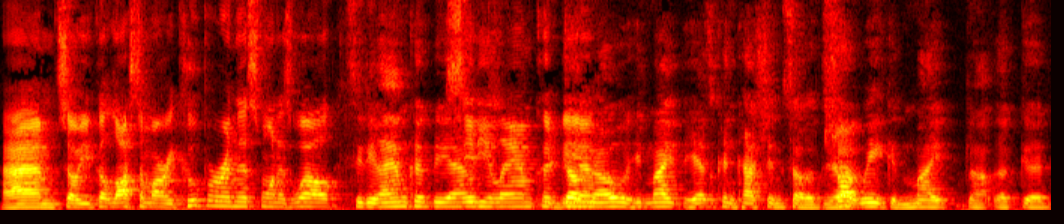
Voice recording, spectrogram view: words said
Um, so you've got lost Amari Cooper in this one as well. CeeDee Lamb could be out. CeeDee Lamb could be Don't out. know. He might. He has a concussion, so Yeah. short week. It might not look good.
